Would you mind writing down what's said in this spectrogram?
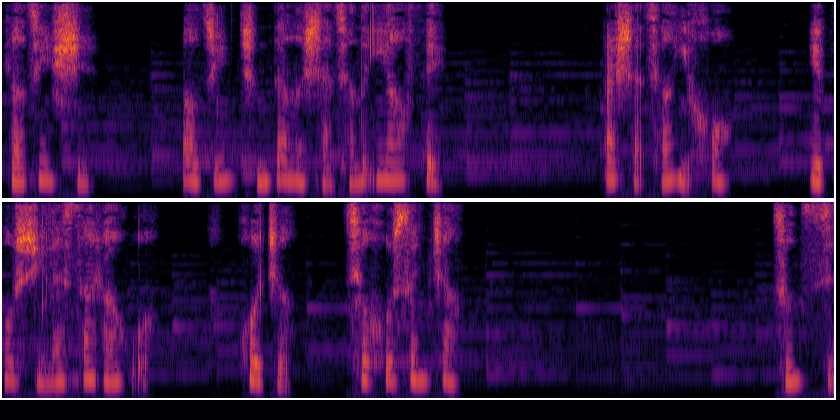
条件是，暴君承担了傻强的医药费，而傻强以后也不许来骚扰我，或者秋后算账。从此，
